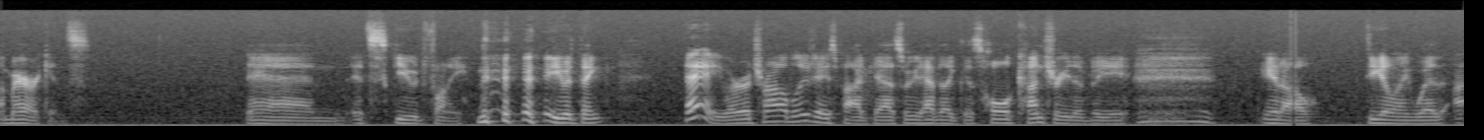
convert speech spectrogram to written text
Americans, and it's skewed funny. you would think, hey, we're a Toronto Blue Jays podcast, so we'd have like this whole country to be, you know, dealing with. Uh,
